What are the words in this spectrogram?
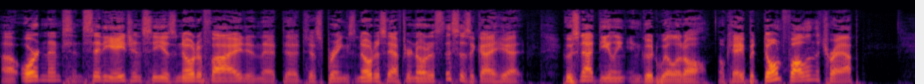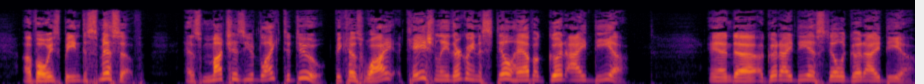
uh, ordinance and city agency is notified, and that uh, just brings notice after notice. This is a guy who who's not dealing in goodwill at all. Okay, but don't fall in the trap of always being dismissive as much as you'd like to do. Because why? Occasionally they're going to still have a good idea. And uh, a good idea is still a good idea.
